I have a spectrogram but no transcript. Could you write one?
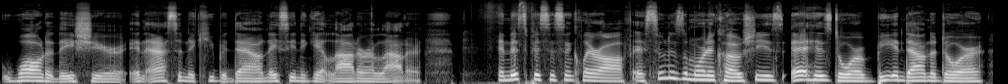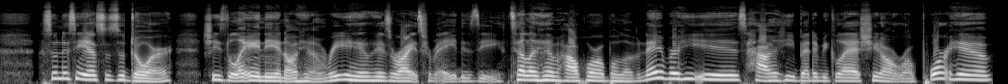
wall that they share and ask them to keep it down, they seem to get louder and louder. And this pisses Sinclair off. As soon as the morning comes, she's at his door, beating down the door. As soon as he answers the door, she's laying in on him, reading him his rights from A to Z, telling him how horrible of a neighbor he is, how he better be glad she don't report him,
